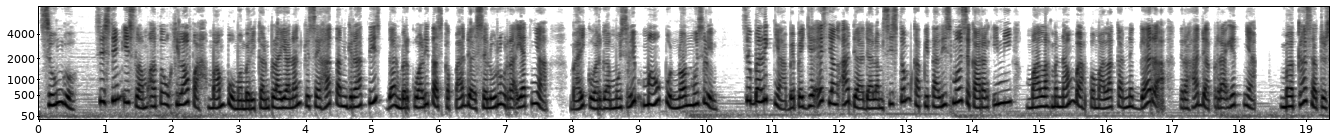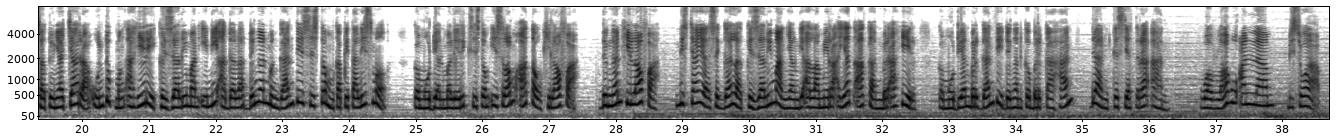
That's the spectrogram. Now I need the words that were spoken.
Sungguh, Sistem Islam atau khilafah mampu memberikan pelayanan kesehatan gratis dan berkualitas kepada seluruh rakyatnya, baik warga muslim maupun non-muslim. Sebaliknya, BPJS yang ada dalam sistem kapitalisme sekarang ini malah menambah pemalakan negara terhadap rakyatnya. Maka satu-satunya cara untuk mengakhiri kezaliman ini adalah dengan mengganti sistem kapitalisme, kemudian melirik sistem Islam atau khilafah. Dengan khilafah, niscaya segala kezaliman yang dialami rakyat akan berakhir, kemudian berganti dengan keberkahan dan kesejahteraan. Wallahu a'lam bishawab.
